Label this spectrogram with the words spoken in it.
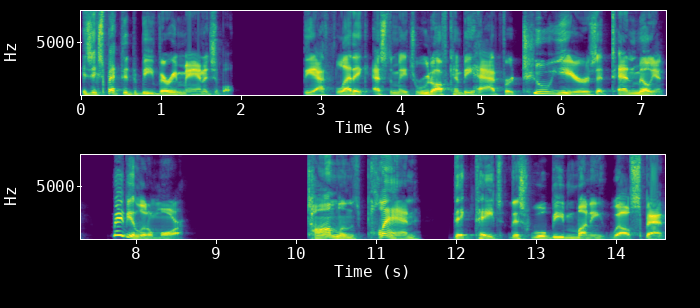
is expected to be very manageable. The Athletic estimates Rudolph can be had for 2 years at 10 million, maybe a little more. Tomlin's plan dictates this will be money well spent.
